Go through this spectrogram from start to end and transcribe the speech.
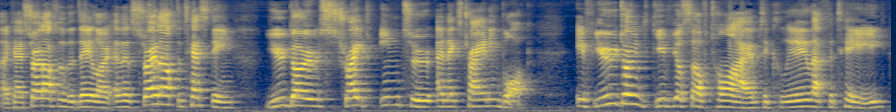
okay, straight after the deload, and then straight after testing, you go straight into a next training block if you don't give yourself time to clear that fatigue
